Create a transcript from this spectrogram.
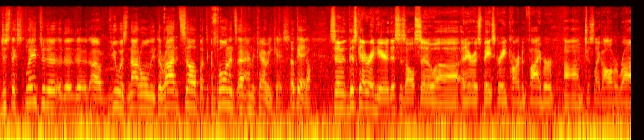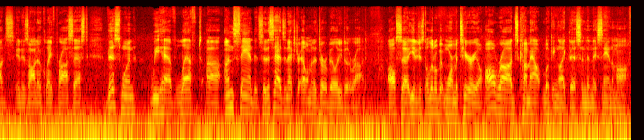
Just explain to the the, the uh, viewers not only the rod itself, but the components and the carrying case. Okay, so this guy right here, this is also uh, an aerospace grade carbon fiber, um, just like all of our rods. It is autoclave processed. This one we have left uh, unsanded, so this adds an extra element of durability to the rod. Also, you know, just a little bit more material. All rods come out looking like this, and then they sand them off.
